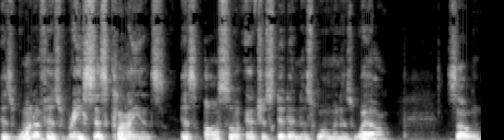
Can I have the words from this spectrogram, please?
is one of his racist clients is also interested in this woman as well. So,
